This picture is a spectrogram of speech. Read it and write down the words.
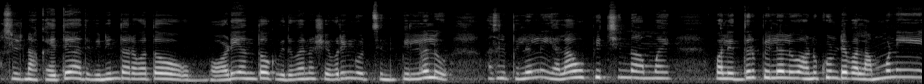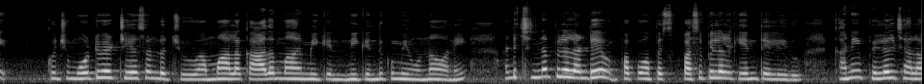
అసలు నాకైతే అది వినిన తర్వాత బాడీ అంతా ఒక విధమైన షివరింగ్ వచ్చింది. పిల్లలు అసలు పిల్లల్ని ఎలా ఒప్పించింది ఆ అమ్మాయి? వాళ్ళిద్దరు పిల్లలు అనుకుంటే వాళ్ళ అమ్మని కొంచెం మోటివేట్ చేసి ఉండొచ్చు. అమ్మ అలా కాదమ్మా మీకు నీకెందుకు మేము ఉన్నామని అంటే చిన్నపిల్లలు అంటే పాపం పసి పసిపిల్లలకి ఏం తెలియదు కానీ పిల్లలు చాలా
